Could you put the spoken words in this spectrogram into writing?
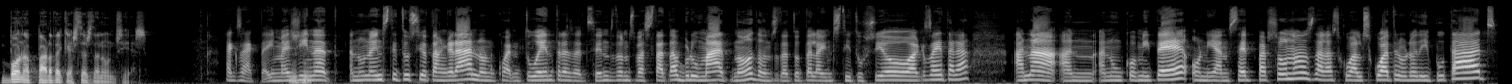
bona part d'aquestes denúncies. Exacte, imagina't en una institució tan gran on quan tu entres et sents doncs, bastant abrumat no? doncs, de tota la institució, etc anar en, en un comitè on hi han set persones, de les quals quatre eurodiputats,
